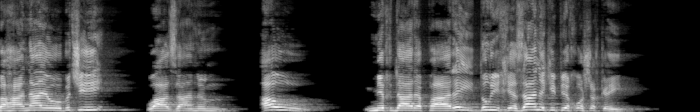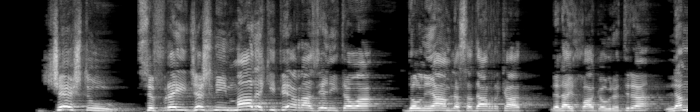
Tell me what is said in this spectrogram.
بەهانایەوە بچی وازانم ئەو مقدارە پارەی دڵی خێزانێکی پێخۆشەکەیت چێشت و سفرەی جەژنی ماڵێکی پێ ڕازێنیتەوە دڵنیام لە سەدان ڕکات لە لای خوا گەورەترە لەم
